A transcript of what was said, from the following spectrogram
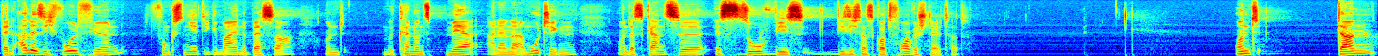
wenn alle sich wohlfühlen, funktioniert die Gemeinde besser und wir können uns mehr einander ermutigen und das Ganze ist so, wie, es, wie sich das Gott vorgestellt hat. Und dann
